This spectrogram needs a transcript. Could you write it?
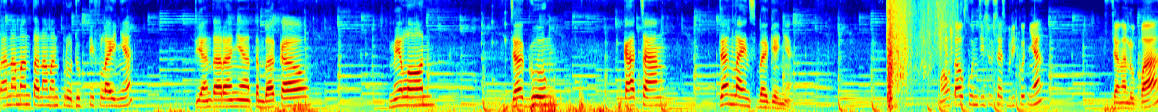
tanaman-tanaman produktif lainnya, di antaranya tembakau, melon, jagung, kacang, dan lain sebagainya. Mau tahu kunci sukses berikutnya? Jangan lupa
